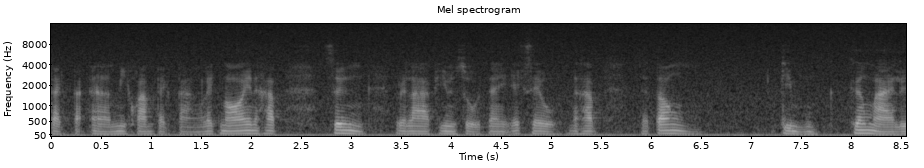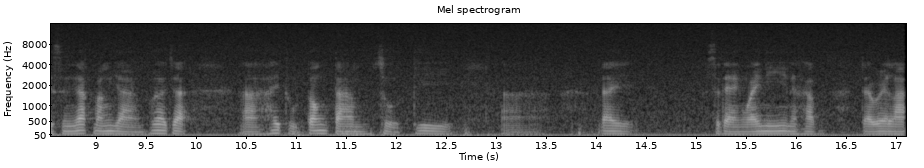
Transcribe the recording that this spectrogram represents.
แตกมีความแตกต่างเล็กน้อยนะครับ ซึ่งเวลาพิมพ์สูตรใน Excel นะครับ จะต้องพิมพ์เครื่องหมายหรือสัญลักษณ์บางอย่าง เพื่อจะให้ถูกต้องตามสูตรที่ได้แสดงไว้นี้นะครับ แต่เวลา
